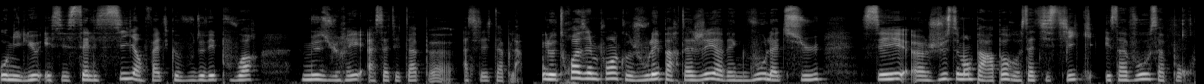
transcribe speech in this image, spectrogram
au milieu et c'est celle-ci en fait que vous devez pouvoir mesurer à cette étape à cette étape là. Le troisième point que je voulais partager avec vous là-dessus, c'est euh, justement par rapport aux statistiques, et ça vaut ça pour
